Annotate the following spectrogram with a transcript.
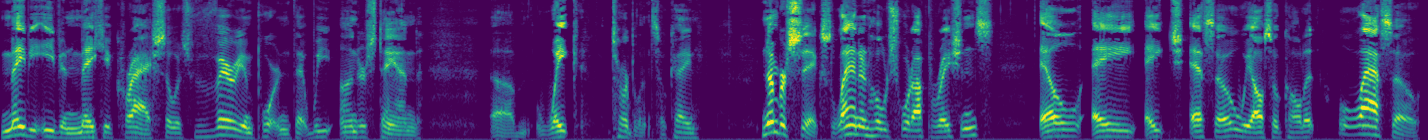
maybe even make you crash. So it's very important that we understand um, wake turbulence. Okay. Number six, land and hold short operations. L A H S O. We also call it LASSO.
